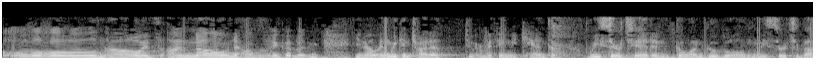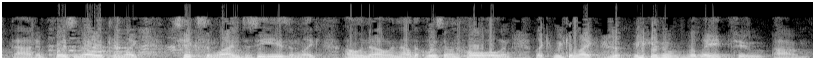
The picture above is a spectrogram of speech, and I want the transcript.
oh no, it's unknown. Oh How am I gonna, you know? And we can try to do everything we can to research it and go on Google and research about that and poison oak and like ticks and Lyme disease and like oh no, and now the ozone hole and like we can like we can relate to um,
